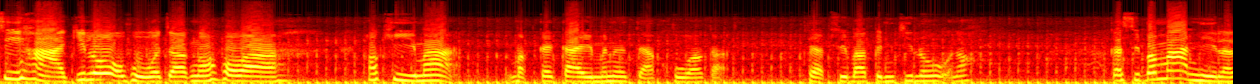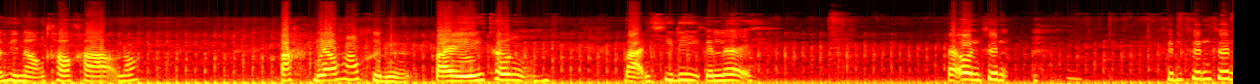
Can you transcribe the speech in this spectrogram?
สี่หากิโลผูว่าจักเนาะเพราะว่าเขาขี่มาบักไกลๆมันเนอะจากครัวกะแถบสิบาเป็นกิโลเนาะก็สิประมาณนี้แหล้วพี่น้องคร่าวๆเนาะปะเดี๋ยวเขาขึ้นไปเทิงบานคีรีกันเลยไปโอนขึ้น ขึ้นขึ้นขึ้น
